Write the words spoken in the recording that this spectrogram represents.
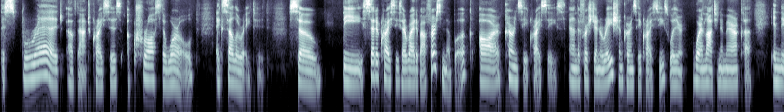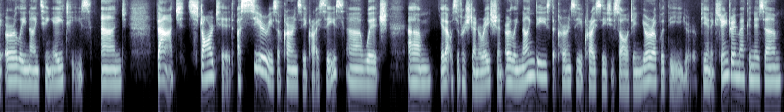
the spread of that crisis across the world accelerated. So, the set of crises I write about first in the book are currency crises. And the first generation currency crises were, were in Latin America in the early 1980s. And that started a series of currency crises, uh, which um, yeah, that was the first generation. Early 90s, the currency crises you saw it in Europe with the European exchange rate mechanism.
